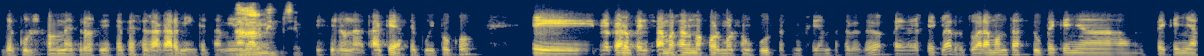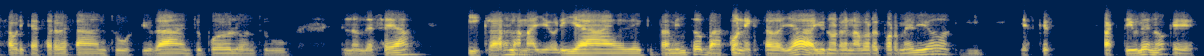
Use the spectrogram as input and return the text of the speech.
de pulsómetros y GPS, a Garmin, que también hicieron un ataque hace muy poco. Eh, pero claro, pensamos a lo mejor Molson Coors, que es un gigante cervecero, pero es que claro, tú ahora montas tu pequeña pequeña fábrica de cerveza en tu ciudad, en tu pueblo, en tu en donde sea, y claro, la mayoría de equipamiento va conectado ya, hay un ordenador de por medio y, y es que es factible, ¿no? Que,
